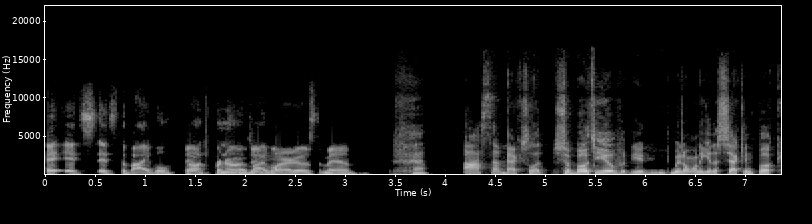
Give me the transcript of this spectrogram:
it- it's it's the Bible, the Yep. entrepreneur Jay Bible. DeMarco's the man. Awesome. Excellent. So both of you, you we don't want to get a second book.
